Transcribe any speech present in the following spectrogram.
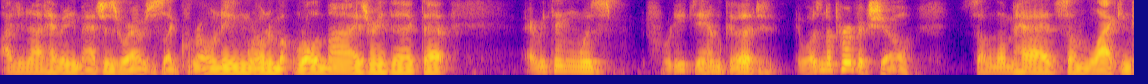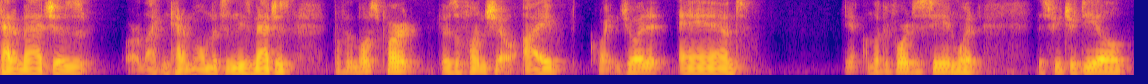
I did not have any matches where I was just like groaning, rolling, rolling my eyes, or anything like that. Everything was pretty damn good. It wasn't a perfect show. Some of them had some lacking kind of matches or lacking kind of moments in these matches, but for the most part, it was a fun show. I quite enjoyed it, and yeah, I'm looking forward to seeing what this future deal,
